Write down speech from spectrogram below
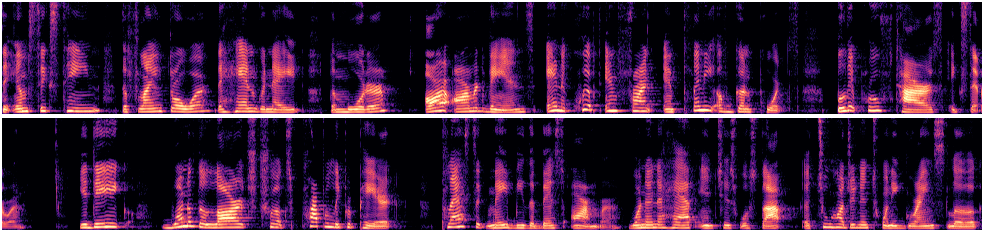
the M16, the flamethrower, the hand grenade, the mortar, our armored vans, and equipped in front and plenty of gun ports, bulletproof tires, etc. You dig? One of the large trucks properly prepared. Plastic may be the best armor. One and a half inches will stop a 220 grain slug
